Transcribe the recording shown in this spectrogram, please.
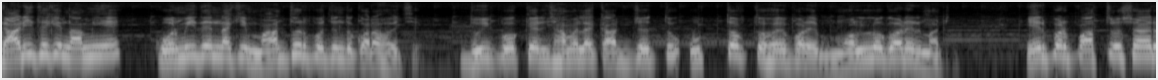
গাড়ি থেকে নামিয়ে কর্মীদের নাকি মারধর পর্যন্ত করা হয়েছে। দুই পক্ষের ঝামেলায় কার্যত উত্তপ্ত হয়ে পড়ে মল্লগড়ের মাটি। এরপর পাত্রসাহের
